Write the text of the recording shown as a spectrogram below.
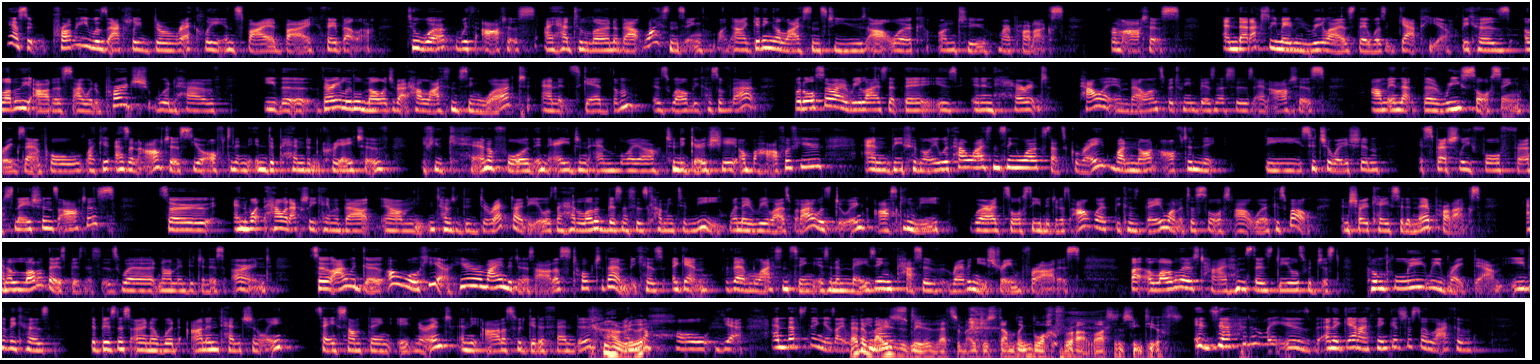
Yeah, so Provvy was actually directly inspired by Faebella. To work with artists, I had to learn about licensing, uh, getting a license to use artwork onto my products from artists. And that actually made me realize there was a gap here because a lot of the artists I would approach would have either very little knowledge about how licensing worked and it scared them as well because of that. But also, I realized that there is an inherent power imbalance between businesses and artists um, in that the resourcing, for example, like as an artist, you're often an independent creative. If you can afford an agent and lawyer to negotiate on behalf of you and be familiar with how licensing works, that's great, but not often the, the situation, especially for First Nations artists. So, and what how it actually came about um, in terms of the direct idea was I had a lot of businesses coming to me when they realized what I was doing, asking me where I'd source the Indigenous artwork because they wanted to source artwork as well and showcase it in their products. And a lot of those businesses were non Indigenous owned. So I would go, oh, well, here, here are my Indigenous artists, talk to them. Because again, for them, licensing is an amazing passive revenue stream for artists. But a lot of those times, those deals would just completely break down, either because the business owner would unintentionally say something ignorant and the artist would get offended. Oh, really? And the whole, yeah. And that's the thing is, I That amazes me that that's a major stumbling block for art licensing deals. It definitely is. And again, I think it's just a lack of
